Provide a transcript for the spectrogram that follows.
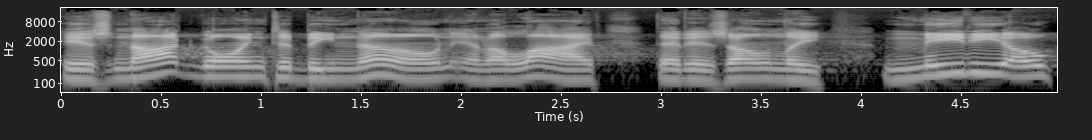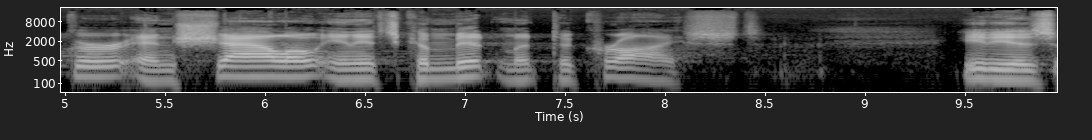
is not going to be known in a life that is only mediocre and shallow in its commitment to Christ. It is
